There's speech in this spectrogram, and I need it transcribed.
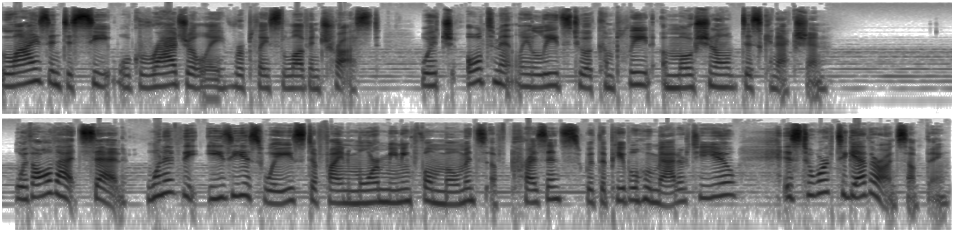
lies and deceit will gradually replace love and trust, which ultimately leads to a complete emotional disconnection. With all that said, one of the easiest ways to find more meaningful moments of presence with the people who matter to you is to work together on something.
